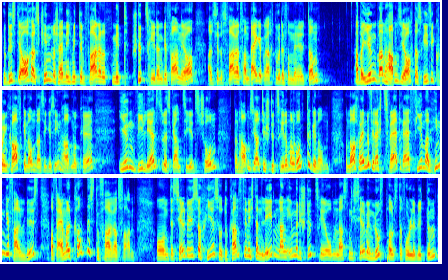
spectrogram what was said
Du bist ja auch als Kind wahrscheinlich mit dem Fahrrad mit Stützrädern gefahren, ja, als dir das Fahrradfahren beigebracht wurde von den Eltern. Aber irgendwann haben sie auch das Risiko in Kauf genommen, dass sie gesehen haben, okay, irgendwie lernst du das Ganze jetzt schon, dann haben sie halt die Stützräder mal runtergenommen. Und auch wenn du vielleicht zwei, drei, viermal hingefallen bist, auf einmal konntest du Fahrrad fahren. Und dasselbe ist auch hier so. Du kannst dir nicht dein Leben lang immer die Stützräder oben lassen, dich selber in Luftpolsterfolie wickeln,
